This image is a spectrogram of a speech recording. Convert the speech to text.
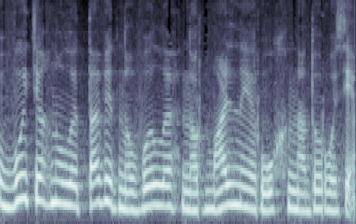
витягнули та відновили нормальний рух на дорозі.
